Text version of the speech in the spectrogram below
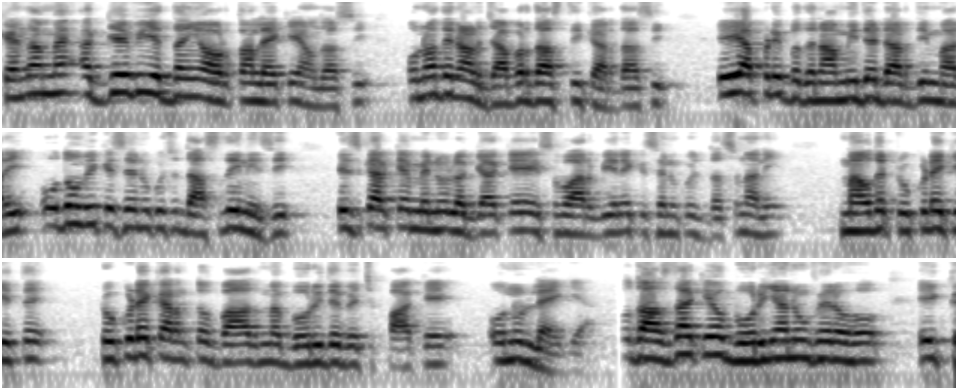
ਕਹਿੰਦਾ ਮੈਂ ਅੱਗੇ ਵੀ ਇਦਾਂ ਹੀ ਔਰਤਾਂ ਲੈ ਕੇ ਆਉਂਦਾ ਸੀ। ਉਹਨਾਂ ਦੇ ਨਾਲ ਜ਼ਬਰਦਸਤੀ ਕਰਦਾ ਸੀ। ਇਹ ਆਪਣੀ ਬਦਨਾਮੀ ਦੇ ਡਰ ਦੀ ਮਾਰੀ ਉਦੋਂ ਵੀ ਕਿਸੇ ਨੂੰ ਕੁਝ ਦੱਸਦੀ ਨਹੀਂ ਸੀ। ਇਸ ਕਰਕੇ ਮੈਨੂੰ ਲੱਗਿਆ ਕਿ ਇਸ ਵਾਰ ਵੀ ਇਹਨੇ ਕਿਸੇ ਨੂੰ ਕੁਝ ਦੱਸਣਾ ਨਹੀਂ। ਮੈਂ ਉਹਦੇ ਟੁਕੜੇ ਕੀਤੇ। ਟੁਕੜੇ ਕਰਨ ਤੋਂ ਬਾਅਦ ਮੈਂ ਬੋਰੀ ਦੇ ਵਿੱਚ ਪਾ ਕੇ ਉਹਨੂੰ ਲੈ ਗਿਆ। ਉਹ ਦੱਸਦਾ ਕਿ ਉਹ ਬੋਰੀਆਂ ਨੂੰ ਫਿਰ ਉਹ ਇੱਕ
